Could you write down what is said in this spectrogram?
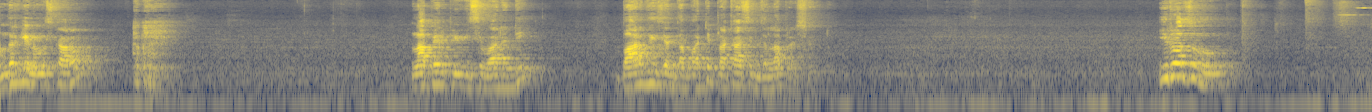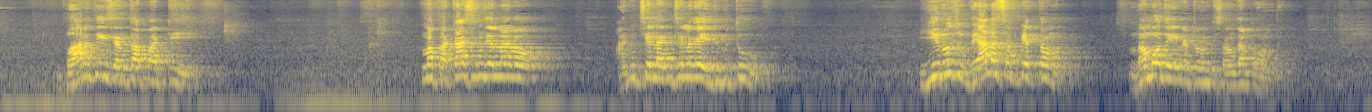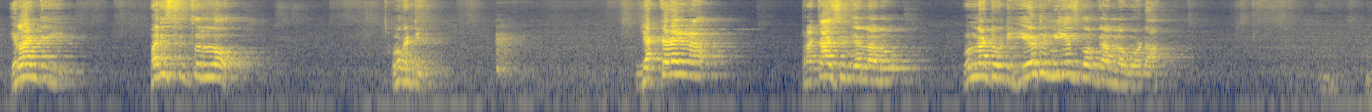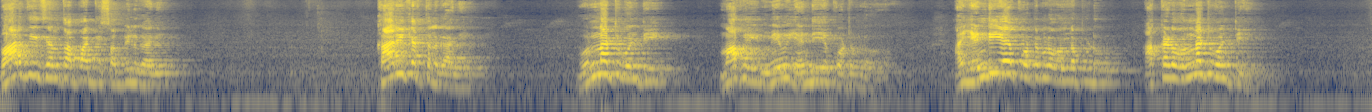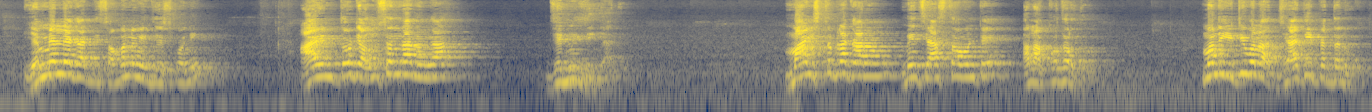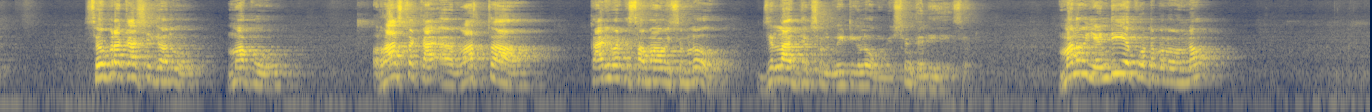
అందరికీ నమస్కారం. నా పేరు పివి శివారెడ్డి. భారతీయ జనతా పార్టీ ప్రకాశం జిల్లా ప్రెసిడెంట్. ఈరోజు భారతీయ జనతా పార్టీ మా ప్రకాశం జిల్లాలో అంచెలంచెలుగా ఎదుగుతూ ఈరోజు వేల సభ్యత్వం నమోదైనటువంటి సందర్భం ఉంది. ఇలాంటి పరిస్థితుల్లో ఒకటి. ఎక్కడైనా ప్రకాశం జిల్లాలో ఉన్నటువంటి ఏడు నియోజకవర్గాల్లో కూడా భారతీయ జనతా పార్టీ సభ్యులు కానీ కార్యకర్తలు కానీ ఉన్నటువంటి మాకు మేము ఎన్డీఏ కూటమిలో ఉన్నాం. ఆ ఎన్డీఏ కూటమిలో ఉన్నప్పుడు అక్కడ ఉన్నటువంటి ఎమ్మెల్యే గారిని సమన్వయం చేసుకొని ఆయనతోటి అనుసంధానంగా జర్నీ చేయాలి. మా ఇష్ట ప్రకారం మేము చేస్తామంటే అలా కుదరదు. మన ఇటీవల జాతీయ పెద్దలు శివప్రకాష్ గారు మాకు రాష్ట్ర రాష్ట్ర కార్యవర్గ సమావేశంలో జిల్లా అధ్యక్షుల మీటింగ్లో ఒక విషయం తెలియజేశారు. మనం ఎన్డీఏ కూటమిలో ఉన్నాం.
